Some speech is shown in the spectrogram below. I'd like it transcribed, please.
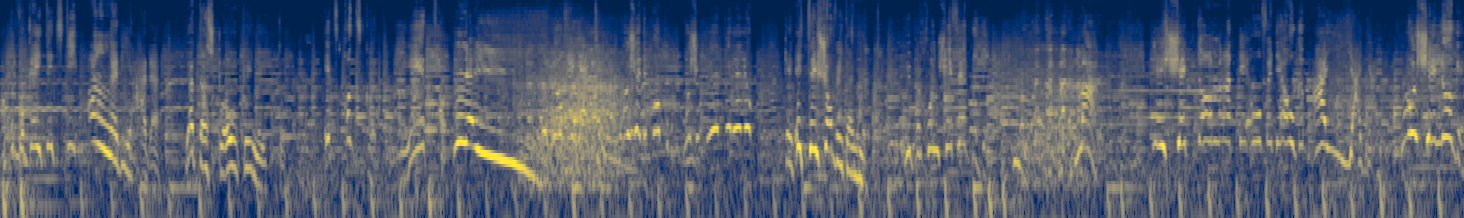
Aber wo geht jetzt die andere her? Ja, das glaube ich nicht. Jetzt kommt's gut. Jetzt. Nein! Schau jetzt. Wo ist der Bub? Wo ist er überall? Jetzt ist schon wieder nicht. Überkommst du Vögel, du? Ma! Du Tomate auf die Augen? Ei, ei, ei. Musst du schauen.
